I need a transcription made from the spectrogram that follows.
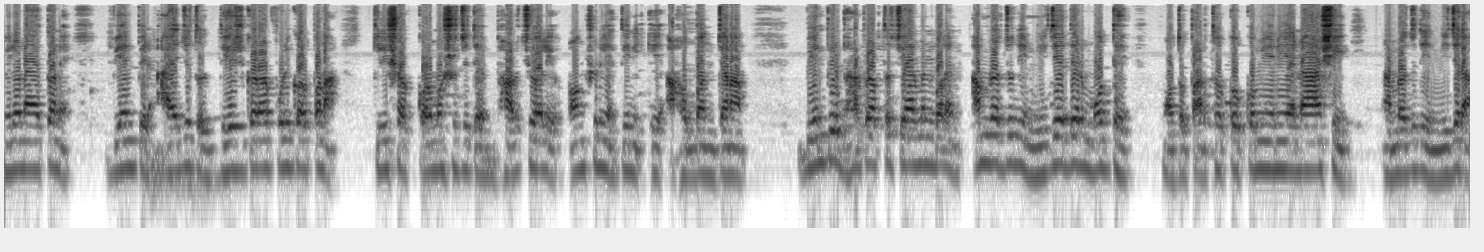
মিলনায়তনে বিএনপির আয়োজিত দেশ গড়ার পরিকল্পনা কৃষক কর্মসূচিতে ভার্চুয়ালি অংশ নিয়ে তিনি এ আহ্বান জানান। বিএনপির ভারপ্রাপ্ত চেয়ারম্যান বলেন, আমরা যদি নিজেদের মধ্যে মত পার্থক্য কমিয়ে নিয়ে না আসি, আমরা যদি নিজেরা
